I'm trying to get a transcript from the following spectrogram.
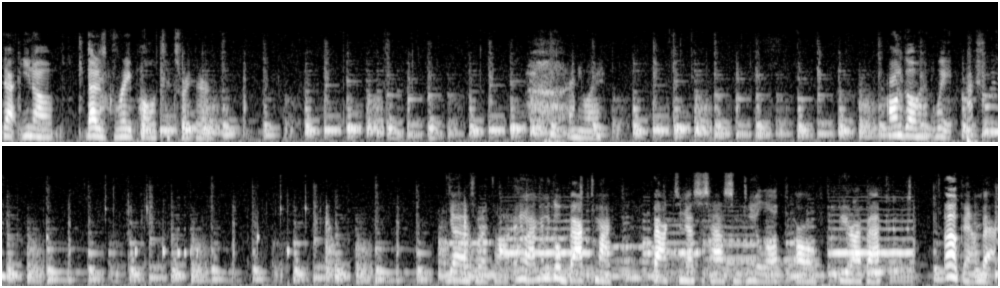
That you know, that is great politics right there. anyway. I want to go ahead. Wait, actually. Yeah, that's what I thought. Anyway, I'm gonna go back to my back to Ness's house and heal up. I'll be right back. Okay, I'm back.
